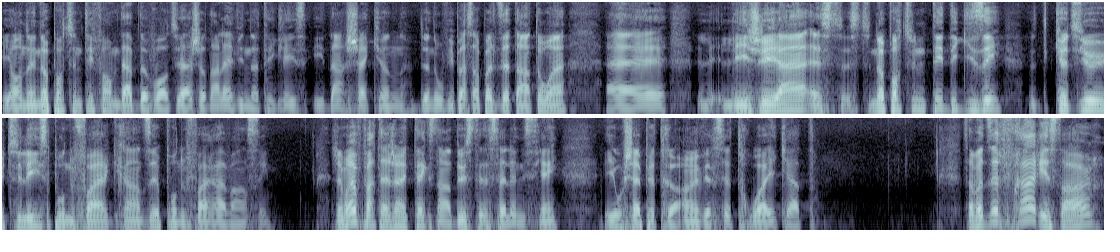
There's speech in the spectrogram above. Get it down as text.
Et on a une opportunité formidable de voir Dieu agir dans la vie de notre Église et dans chacune de nos vies. Pasteur Paul disait tantôt, hein, euh, les géants, euh, c'est une opportunité déguisée que Dieu utilise pour nous faire grandir, pour nous faire avancer. J'aimerais vous partager un texte dans 2 Thessaloniciens et au chapitre 1, versets 3 et 4. Ça va dire, frères et sœurs,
